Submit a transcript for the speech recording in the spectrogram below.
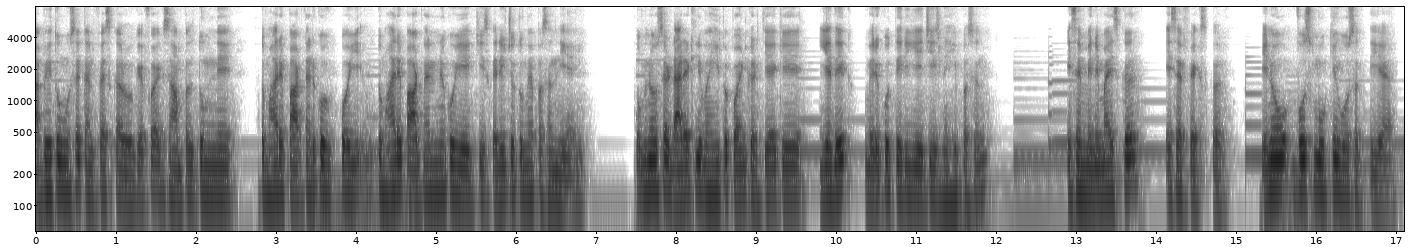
अभी तुम उसे कन्फेस करोगे। फॉर एग्ज़ाम्पल तुमने तुम्हारे पार्टनर को कोई तुम्हारे पार्टनर ने कोई एक चीज़ करी जो तुम्हें पसंद नहीं आई। तुमने उसे डायरेक्टली वहीं पे पॉइंट कर दिया कि ये देख मेरे को तेरी ये चीज़ नहीं पसंद। इसे मिनिमाइज कर इसे फिक्स कर। यू you नो know, वो स्मोकिंग हो सकती है।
